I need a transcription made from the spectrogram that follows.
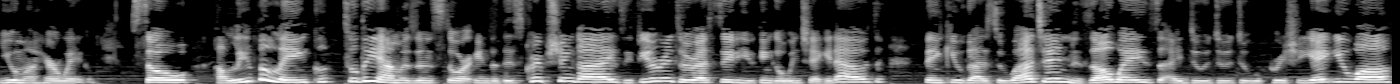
human hair wig. So I'll leave the link to the Amazon store in the description, guys. If you're interested, you can go and check it out. Thank you guys for watching. As always, I do, do, do appreciate you all.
